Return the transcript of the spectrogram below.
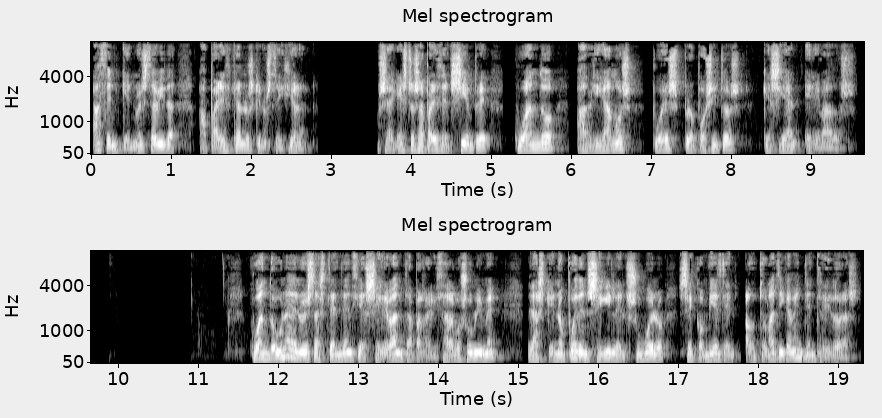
hacen que en nuestra vida aparezcan los que nos traicionan. O sea que estos aparecen siempre cuando abrigamos pues propósitos que sean elevados. Cuando una de nuestras tendencias se levanta para realizar algo sublime, las que no pueden seguirle en su vuelo se convierten automáticamente en traidoras,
